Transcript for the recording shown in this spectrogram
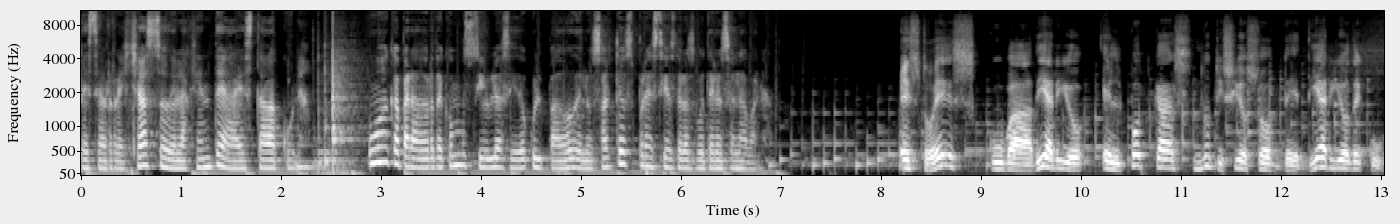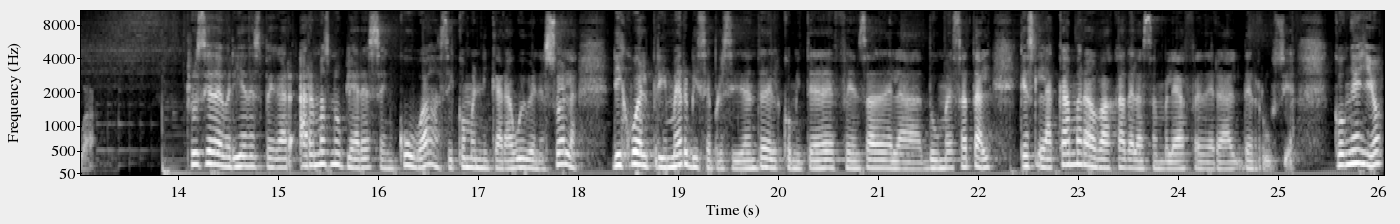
pese al rechazo de la gente a esta vacuna. Un acaparador de combustible ha sido culpado de los altos precios de los boteros en La Habana. Esto es Cuba Diario, el podcast noticioso de Diario de Cuba. Rusia debería despegar armas nucleares en Cuba, así como en Nicaragua y Venezuela, dijo el primer vicepresidente del Comité de Defensa de la Duma Estatal, que es la Cámara Baja de la Asamblea Federal de Rusia. Con ello,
